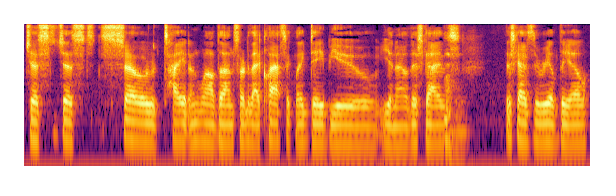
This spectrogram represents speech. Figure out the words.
just just so tight and well done, sort of that classic like debut. You know, this guy's this guy's the real deal.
